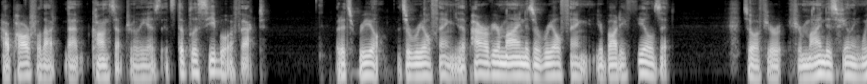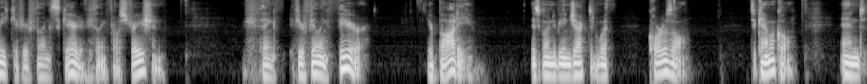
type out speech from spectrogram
how powerful that, that concept really is. It's the placebo effect, but it's real. It's a real thing. The power of your mind is a real thing. Your body feels it. So if your if your mind is feeling weak, if you're feeling scared, if you're feeling frustration, if you think if you're feeling fear, your body is going to be injected with cortisol. It's a chemical. And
